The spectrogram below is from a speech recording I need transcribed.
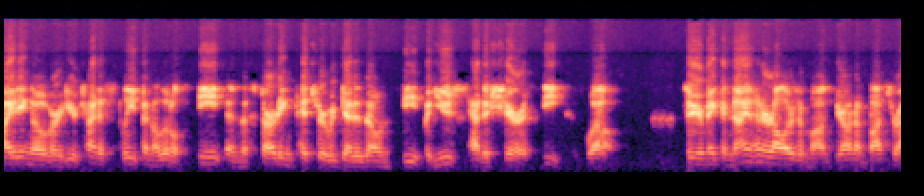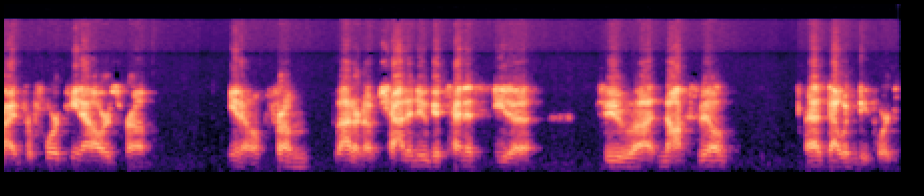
fighting over you're trying to sleep in a little seat and the starting pitcher would get his own seat but you just had to share a seat as well so you're making $900 a month you're on a bus ride for 14 hours from you know from i don't know chattanooga tennessee to to uh, knoxville that, that wouldn't be 14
